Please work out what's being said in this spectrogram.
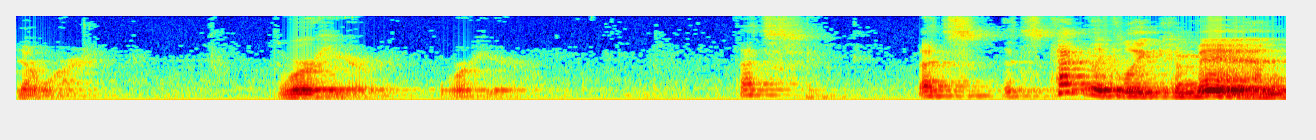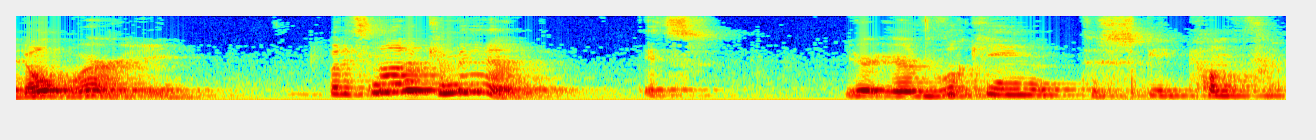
Don't worry. We're here. We're here. That's, that's, it's technically command, don't worry, but it's not a command. It's, you're, you're looking to speak comfort.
